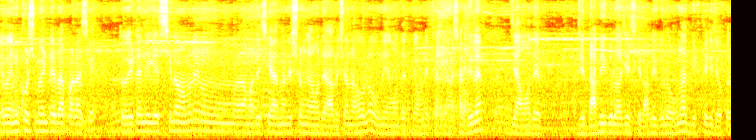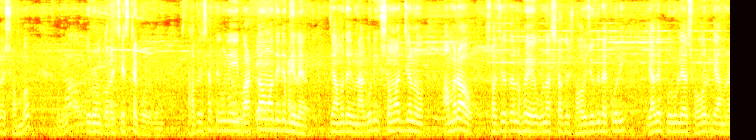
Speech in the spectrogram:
এবং এনক্রোচমেন্টের ব্যাপার আছে। তো এটা নিয়ে এসেছিলাম আমরা এবং আমাদের চেয়ারম্যানের সঙ্গে আমাদের আলোচনা হলো। উনি আমাদেরকে অনেকখানি আশা দিলেন যে আমাদের যে দাবিগুলো আছে সেই দাবিগুলো ওনার দিক থেকে যতটা সম্ভব উনি পূরণ করার চেষ্টা করবেন। সাথে সাথে উনি এই বার্তাও আমাদেরকে দিলেন যে আমাদের নাগরিক সমাজ যেন আমরাও সচেতন হয়ে ওনার সাথে সহযোগিতা করি যাতে পুরুলিয়া শহরকে আমরা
